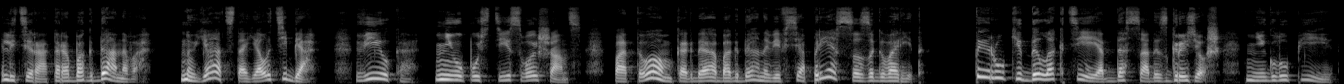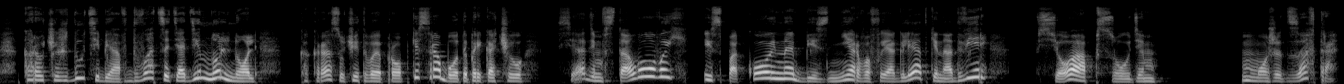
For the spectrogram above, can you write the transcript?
литератора Богданова. Но я отстояла тебя. Вилка, не упусти свой шанс. Потом, когда о Богданове вся пресса заговорит, ты руки до локтей от досады сгрызешь. Не глупи. Короче, жду тебя в 21.00. Как раз, учитывая пробки, с работы прикачу. Сядем в столовой и спокойно, без нервов и оглядки на дверь, все обсудим. Может, завтра?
